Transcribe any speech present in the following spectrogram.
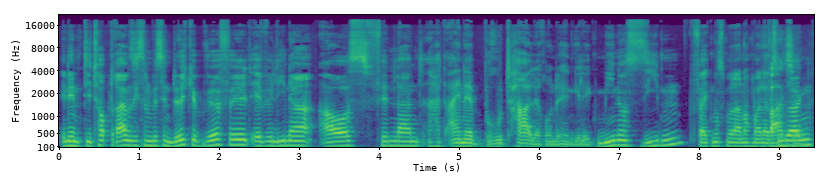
in den, die Top 3 haben sich so ein bisschen durchgewürfelt. Evelina aus Finnland hat eine brutale Runde hingelegt. Minus 7, vielleicht muss man da nochmal dazu Wahnsinn. sagen.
